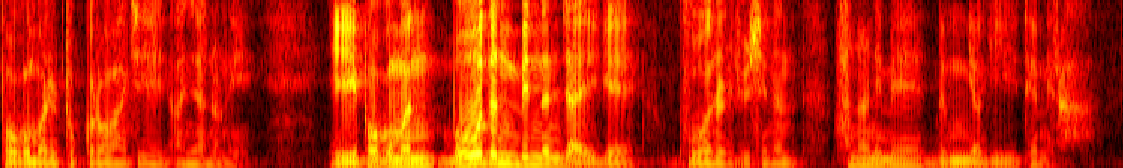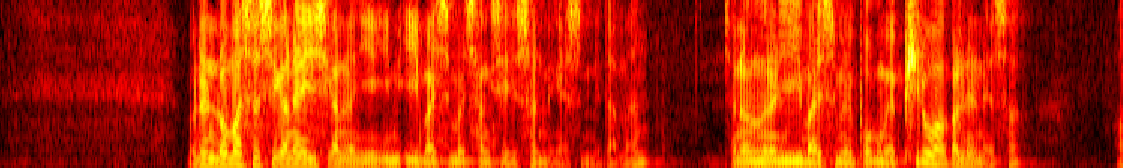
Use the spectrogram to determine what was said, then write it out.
복음을 부끄러워하지 아니하노니 이 복음은 모든 믿는 자에게 구원을 주시는 하나님의 능력이 됨이라. 우리는 로마서 시간에 이 시간을 이, 이 말씀을 상세히 설명했습니다만 저는 오늘 이 말씀을 복음의 필요와 관련해서 어,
